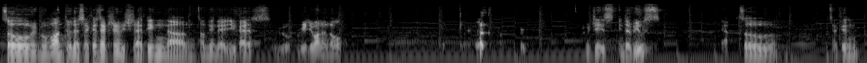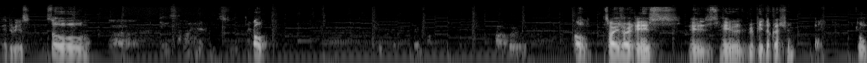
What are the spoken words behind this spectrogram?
So we move on to the second section, which is I think um, something that you guys really want to know, which is interviews. Yeah. So second interviews. So sorry sorry. Can you can you, can you repeat the question? Oh.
